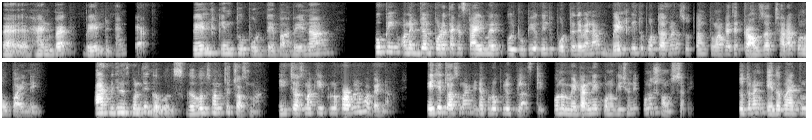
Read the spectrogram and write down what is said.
ব্যা handbag, belt and cap. Belt কিন্তু পড়তে পারবে না। টুপি অনেকজন পরে থাকে স্টাইল মেরে। ওই টুপিও কিন্তু পড়তে দেবে না। বেল্ট কিন্তু পড়তে পারবে না। সুতরাং তোমার কাছে ট্রাউজার ছাড়া কোনো উপায় নেই। আরেকটা জিনিস বলে দিই গগলস। গগলস মানে হচ্ছে চশমা। এই চশমা কি কোনো প্রবলেম হবে? না। এই যে চশমা এটা পুরোপুরি প্লাস্টিক। কোন মেটাল নেই, কোনো কিছু নেই, কোনো সমস্যা নেই। সুতরাং এরকম একদম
